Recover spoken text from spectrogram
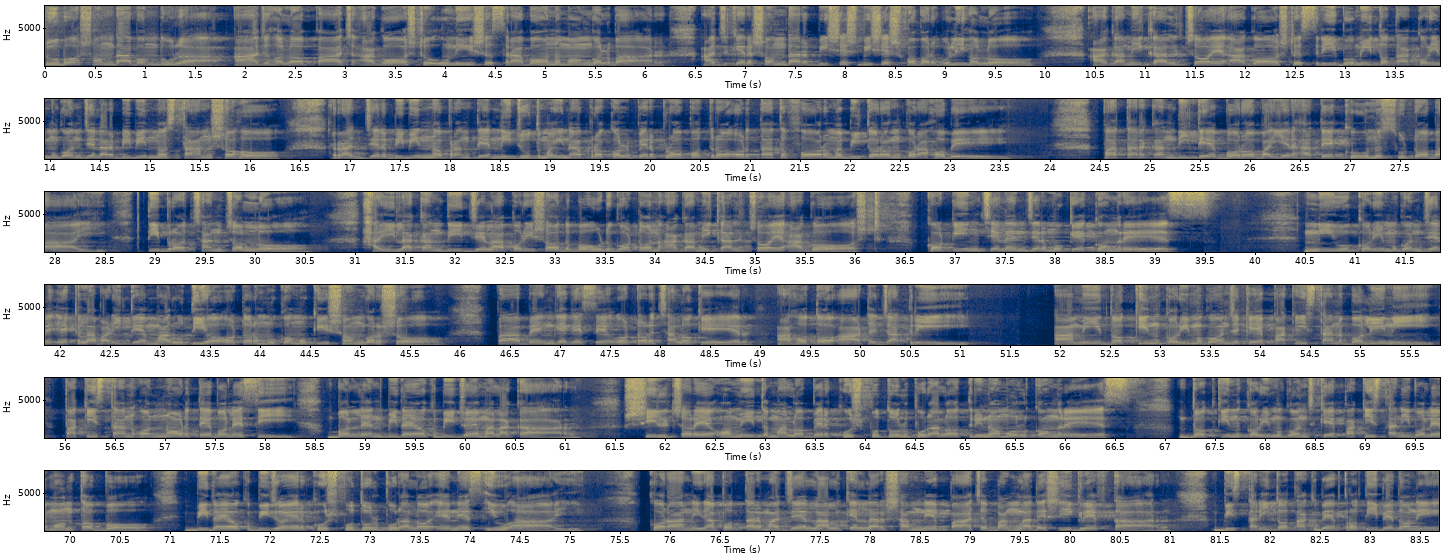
শুভ সন্ধ্যা বন্ধুরা। আজ হলো পাঁচ আগস্ট, উনিশ শ্রাবণ, মঙ্গলবার। আজকের সন্ধ্যার বিশেষ বিশেষ খবরগুলি হল, আগামীকাল ছয় আগস্ট, শ্রীভূমি তথা করিমগঞ্জ জেলার বিভিন্ন স্থান সহ রাজ্যের বিভিন্ন প্রান্তে নিযুত ময়না প্রকল্পের প্রপত্র অর্থাৎ ফর্ম বিতরণ করা হবে। পাতারকান্দিতে বড় ভাইয়ের হাতে খুন ছোটো ভাই তীব্র চাঞ্চল্য। হাইলাকান্দি জেলা পরিষদ বোর্ড গঠন আগামীকাল ছয় আগস্ট, কঠিন চ্যালেঞ্জের মুখে কংগ্রেস। নিউ করিমগঞ্জের একলাবাড়িতে মারুতীয় অটোর মুখোমুখি সংঘর্ষ। পা ভেঙে গেছে অটোর চালকের। আহত আট যাত্রী। আমি দক্ষিণ করিমগঞ্জকে পাকিস্তান বলিনি, পাকিস্তান অন্য অর্থে বলেছি, বললেন বিধায়ক বিজয় মালাকার। শিলচরে অমিত মালব্যের কুশপুতুল পুরাল তৃণমূল কংগ্রেস। দক্ষিণ করিমগঞ্জকে পাকিস্তানি বলে মন্তব্য, বিধায়ক বিজয়ের কুশপুতুল পুরালো এনএসইউআই। কড়া নিরাপত্তার মাঝে লালকেল্লার সামনে পাঁচ বাংলাদেশি গ্রেফতার। বিস্তারিত থাকবে প্রতিবেদনে।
